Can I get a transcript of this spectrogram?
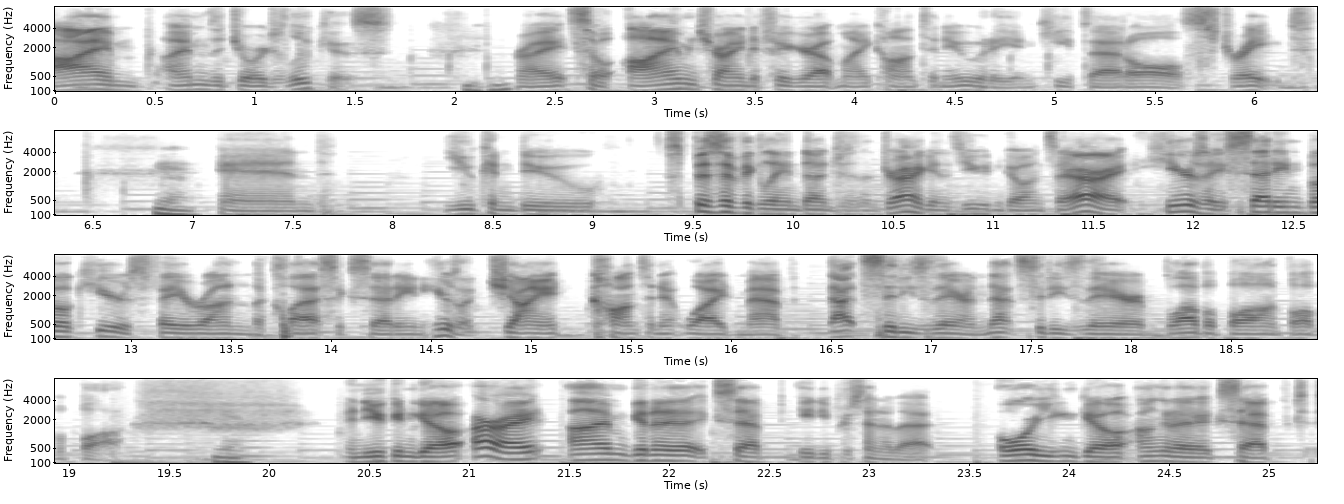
I'm I'm the George Lucas, Mhm. right? So I'm trying to figure out my continuity and keep that all straight. Yeah. And you can do specifically in Dungeons and Dragons, you can go and say, all right, here's a setting book, here's Faerun, the classic setting, here's a giant continent-wide map. That city's there and that city's there, blah blah blah and blah blah blah. Yeah. And you can go, all right, I'm gonna accept 80% of that. Or you can go, I'm gonna accept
